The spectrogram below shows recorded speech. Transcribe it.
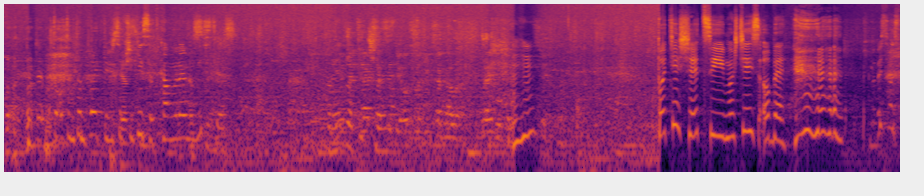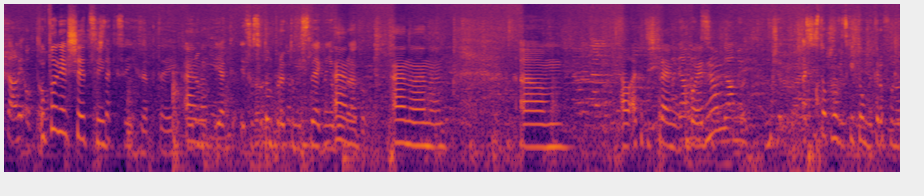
To, to, to o tom ten projekt, že se všichni setkáme na místě. Mm-hmm. Poďte všetci, môžete ísť obe. My bychom stáli o to. Úplně všetci. Tak se jich zeptej, jenom jak, co si o tom projektu myslí, jak na něj budou reagovat. Áno, áno. Um, ale ako to? Dáme, po jednom? Dáme, může, ať si stopnou vždycky k tomu mikrofonu,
